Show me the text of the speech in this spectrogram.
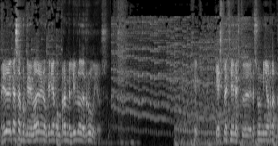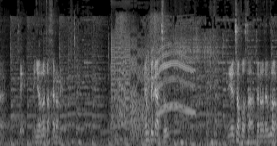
Me he ido de casa porque mi madre no quería comprarme el libro de Rubius. ¿Qué, especie eres tú? ¿Eres un niño rata? Sí, niño rata Jerónimo. Y un Pikachu. Y hecho aposta, Terra Temblor.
